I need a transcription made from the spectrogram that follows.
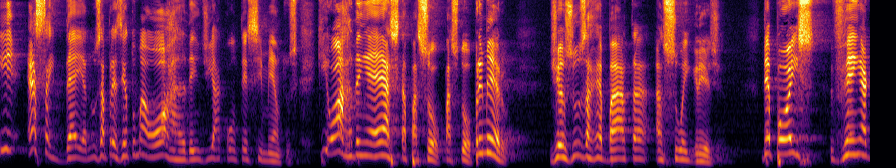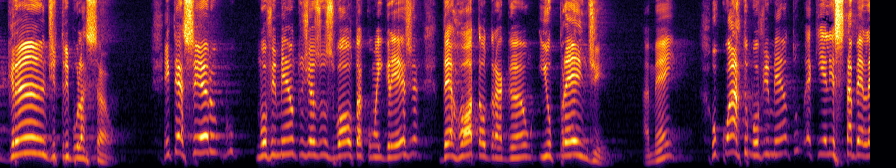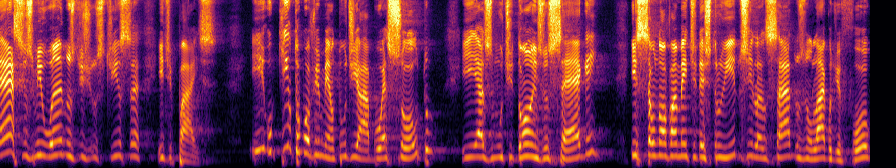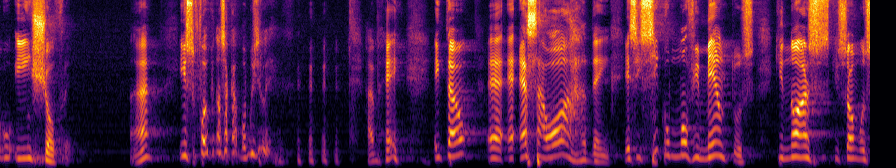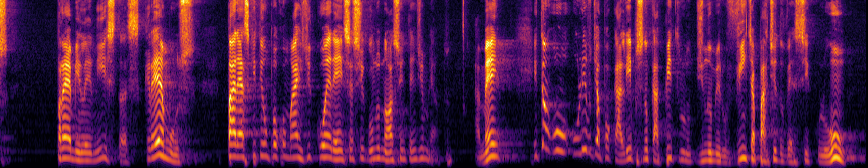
E essa ideia nos apresenta uma ordem de acontecimentos. Que ordem é esta, pastor? Primeiro, Jesus arrebata a sua igreja. Depois, vem a grande tribulação. Em terceiro movimento, Jesus volta com a igreja, derrota o dragão e o prende. Amém? O quarto movimento é que ele estabelece os mil anos de justiça e de paz. E o quinto movimento, o diabo é solto e as multidões o seguem e são novamente destruídos e lançados no lago de fogo e enxofre. Isso foi o que nós acabamos de ler. Amém? Então, é, é, essa ordem, esses cinco movimentos que nós que somos pré-milenistas cremos, parece que tem um pouco mais de coerência segundo o nosso entendimento. Amém? Então, o, o livro de Apocalipse, no capítulo de número 20, a partir do versículo 1,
